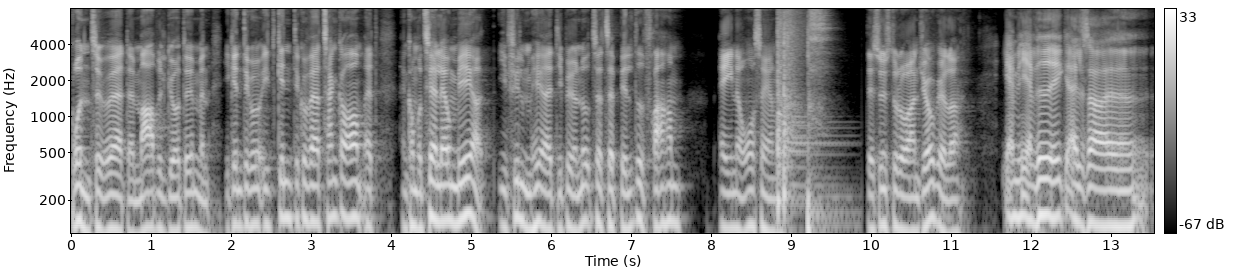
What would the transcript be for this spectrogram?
grunden til, at Marvel gjorde det, men igen det, kunne, igen, det kunne være tanker om, at han kommer til at lave mere i filmen her, at de bliver nødt til at tage billedet fra ham af en af årsagerne. Det synes du, det var en joke, eller? Jamen, jeg ved ikke, altså... Øh,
